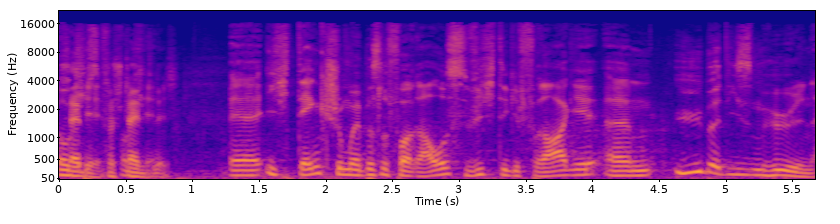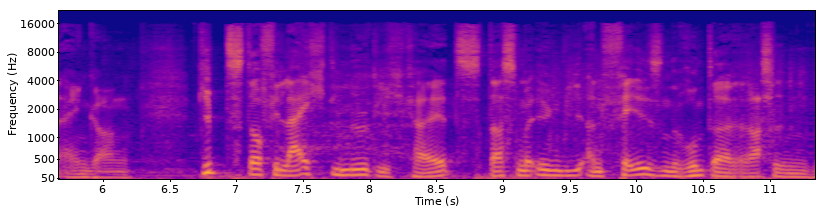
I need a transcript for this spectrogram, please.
Okay, Selbstverständlich. äh, ich denk schon mal ein bisschen voraus. Wichtige Frage. Ähm, über diesem Höhleneingang. Gibt es da vielleicht die Möglichkeit, dass man irgendwie an Felsen runterrasseln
